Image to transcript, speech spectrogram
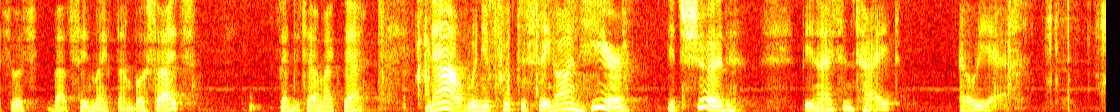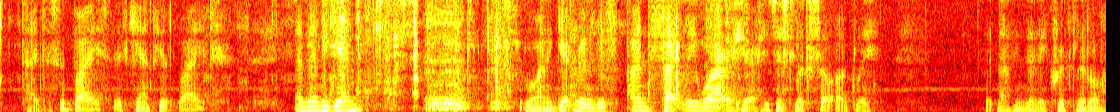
So it's about the same length on both sides. Bend it down like that. Now, when you put this thing on here, it should be nice and tight. Oh yeah, tight as a bite. It can't get light. And then again, you want to get rid of this unsightly wire here. It just looks so ugly. But nothing that a quick little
